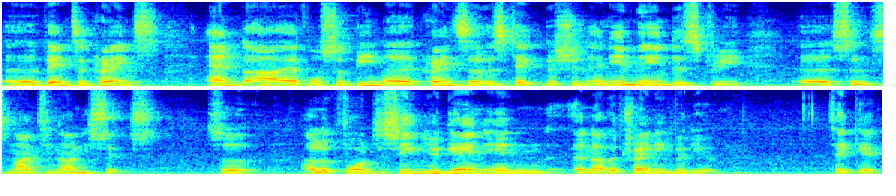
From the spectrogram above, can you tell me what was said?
uh, Venter Cranes, and I have also been a crane service technician and in the industry uh, since 1996. So I look forward to seeing you again in another training video. Take care.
